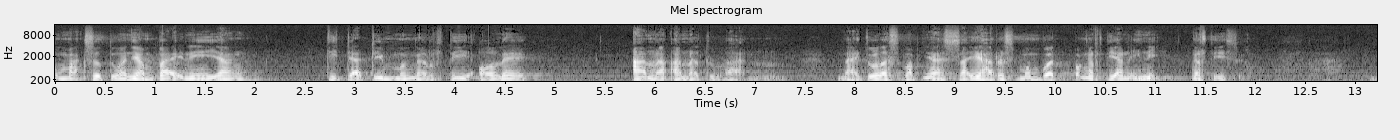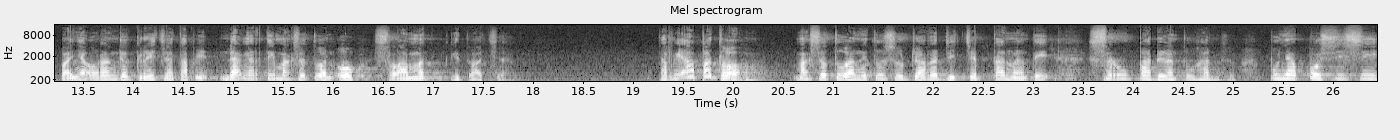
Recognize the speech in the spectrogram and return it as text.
maksud Tuhan yang baik ini yang tidak dimengerti oleh anak-anak Tuhan. Nah itulah sebabnya saya harus membuat pengertian ini. Ngerti itu? Banyak orang ke gereja tapi tidak ngerti maksud Tuhan. Oh selamat gitu aja. Tapi apa toh? Maksud Tuhan itu saudara dicipta nanti serupa dengan Tuhan. Punya posisi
